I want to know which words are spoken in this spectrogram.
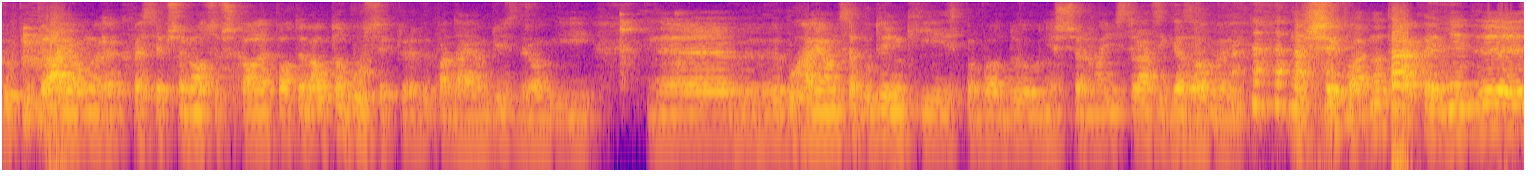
wypiklają e, kwestię przemocy w szkole, potem autobusy, które wypadają gdzieś z drogi, e, wybuchające budynki z powodu nieszczelnej instalacji gazowej na przykład. No tak, nie, e,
